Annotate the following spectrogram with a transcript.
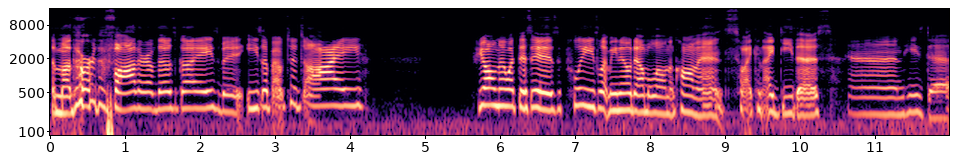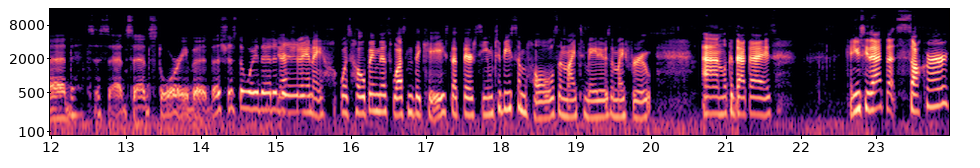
the mother or the father of those guys, but he's about to die. If y'all know what this is, please let me know down below in the comments so I can ID this. And he's dead. It's a sad, sad story, but that's just the way that it Actually, is. And I was hoping this wasn't the case, that there seemed to be some holes in my tomatoes and my fruit. And look at that, guys. Can you see that? That sucker,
